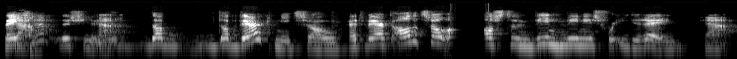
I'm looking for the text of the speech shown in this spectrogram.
Weet je? Dus je, dat, dat werkt niet zo. Het werkt altijd zo als het een win-win is voor iedereen. Ja,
